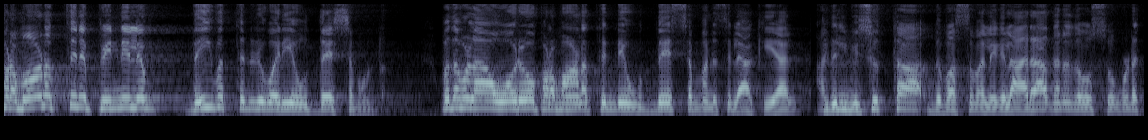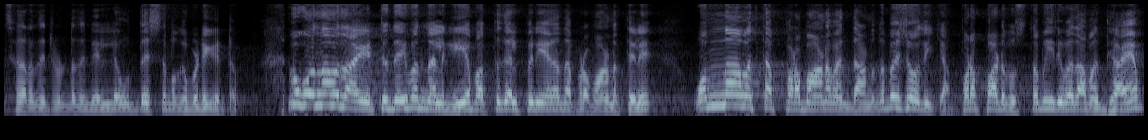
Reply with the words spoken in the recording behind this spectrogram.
പ്രമാണത്തിന് പിന്നിലും ദൈവത്തിനൊരു വലിയ ഉദ്ദേശമുണ്ട്. അപ്പോൾ നമ്മൾ ആ ഓരോ പ്രമാണത്തിന്റെ ഉദ്ദേശം മനസ്സിലാക്കിയാൽ അതിൽ വിശുദ്ധ ദിവസം അല്ലെങ്കിൽ ആരാധന ദിവസവും കൂടെ ചേർന്നിട്ടുണ്ട്. അതിന്റെ എല്ലാ ഉദ്ദേശം നമുക്ക് പിടികിട്ടും. നമുക്ക് ഒന്നാമതായിട്ട് ദൈവം നൽകിയ പത്ത് കൽപ്പനയാകുന്ന പ്രമാണത്തിൽ ഒന്നാമത്തെ പ്രമാണം എന്താണെന്ന് പരിശോധിക്കാം പുറപ്പാട് പുസ്തകം ഇരുപതാം അധ്യായം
